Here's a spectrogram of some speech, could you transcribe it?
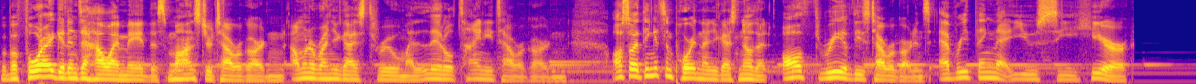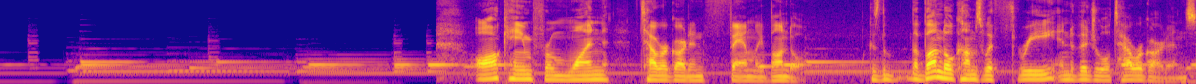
But before I get into how I made this monster tower garden, I want to run you guys through my little tiny tower garden. Also, I think it's important that you guys know that all three of these tower gardens, everything that you see here, all came from one Tower Garden family bundle. Because the, the bundle comes with three individual tower gardens,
